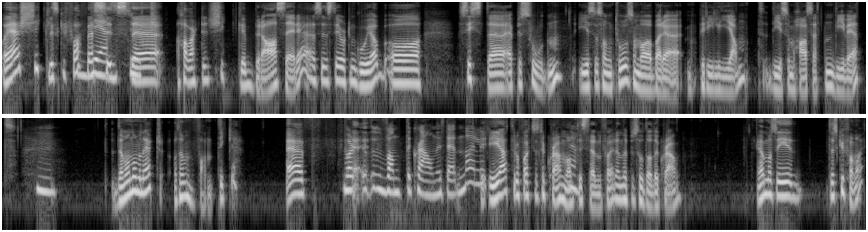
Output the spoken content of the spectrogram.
Og jeg er skikkelig skuffa, for jeg syns det har vært en skikkelig bra serie. Jeg syns de har gjort en god jobb. Og siste episoden i sesong to, som var bare briljant, de som har sett den, de vet, mm. den var nominert, og den vant ikke. Jeg, det, vant The Crown isteden, da? Eller? jeg tror faktisk The Crown vant Ja. istedenfor en episode av The Crown. Jeg må si det skuffa meg.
